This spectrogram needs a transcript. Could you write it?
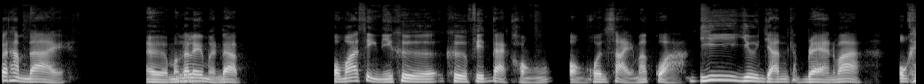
ก็ทำได้ เออ มันก็เลยเหมือนแบบ ผมว่าสิ่งนี้คือคือ feedback ของของคนใส่มากกว่า ที่ยืนยันกับแบรนด์ว่า โอเค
